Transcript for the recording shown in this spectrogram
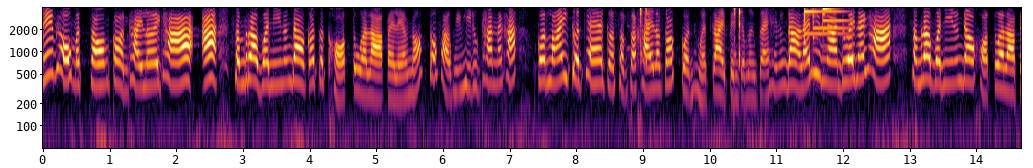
รีบโทรมาจองก่อนใครเลยค่ะอะสำหรับวันนี้น้องดาวก็จะขอตัวลาไปแล้วเนาะก็ฝากพี่ๆทุกท่านนะคะกดไลค์ กดแชร์ กด subscribe แล้วก็กดหัวใจเป็นกำลังใจให้น้องดาวและทีมงานด้วยนะคะ สำหรับวันนี้น้องดาวขอตัวลาไป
